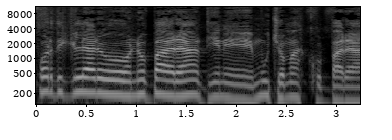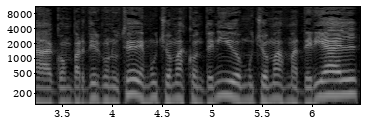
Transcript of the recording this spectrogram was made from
Fuerte y claro no para, tiene mucho más para compartir con ustedes, mucho más contenido, mucho más material.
